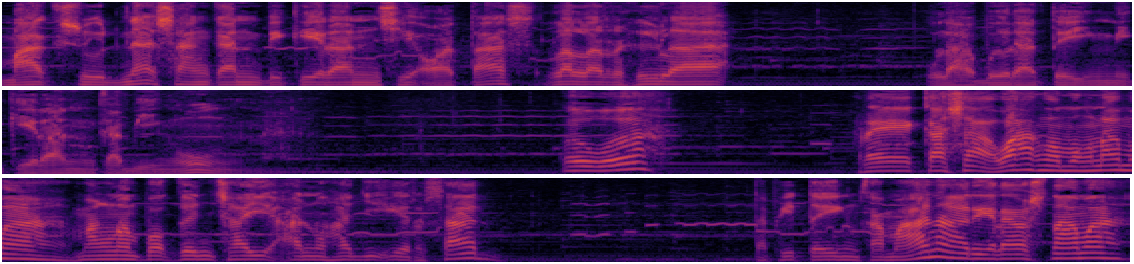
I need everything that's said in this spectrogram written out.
maksudnya sangkan pikiran si otas leler hela ulah berating mikiran kabingung uh reka sawah ngomong nama mang nempok cai anu Haji Irsad. Tapi teing ke mana hari reos nama?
